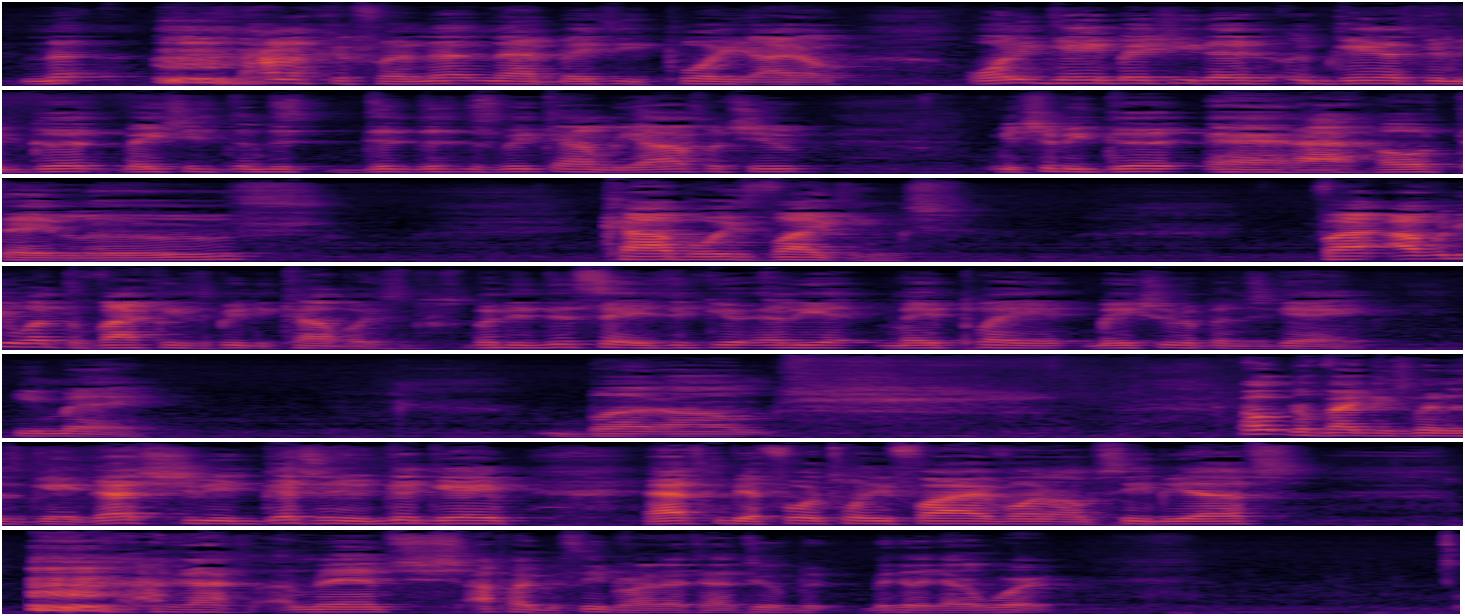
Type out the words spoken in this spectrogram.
Not, I'm not looking for nothing that basically poor you. I. Only game basically that game that's gonna be good basically this this, this weekend. I'll be honest with you it should be good, and I hope they lose. Cowboys Vikings. I really want the Vikings to beat the Cowboys, but they did say Ezekiel Elliott may play, may shoot up in this game. He may, but um, I hope the Vikings win this game. That should be that should be a good game. That's gonna be at four twenty five on um, CBS. I got I mean I'll probably be sleeping around that time too because I gotta work.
